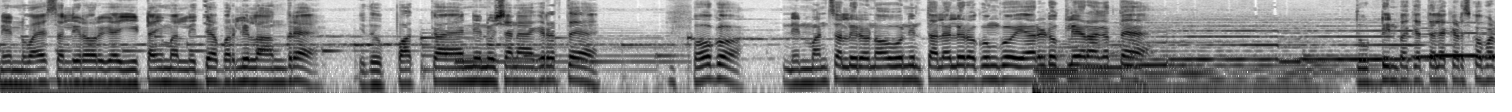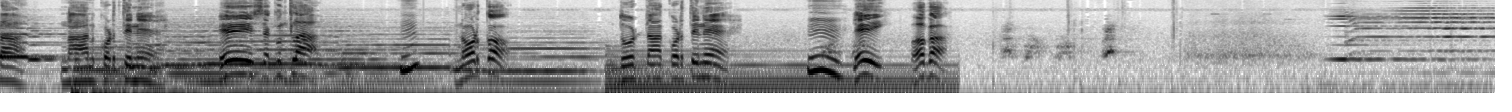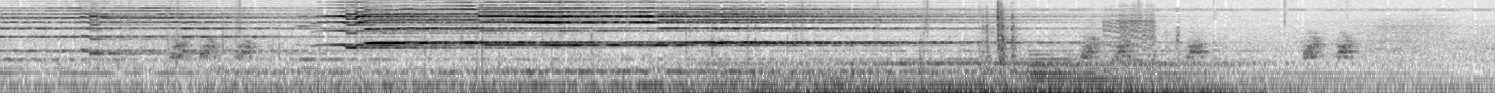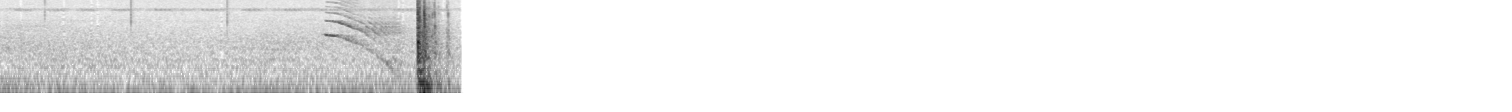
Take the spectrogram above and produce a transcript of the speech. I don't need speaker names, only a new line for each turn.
ನಿನ್ನ ವಯಸ್ಸಲ್ಲಿರೋರಿಗೆ ಈ ಟೈಮಲ್ಲಿ ನಿದ್ದೆ ಬರಲಿಲ್ಲ ಅಂದರೆ ಇದು ಪಕ್ಕ ನಿನ್ನ ಆಗಿರುತ್ತೆ. ಹೋಗು ನಿನ್ನ ಮನಸ್ಸಲ್ಲಿರೋ ನೋವು ನಿನ್ನ ತಲೆಯಲ್ಲಿರೋ ಗುಂಗು ಎರಡು ಕ್ಲಿಯರ್ ಆಗತ್ತೆ. ದುಡ್ಡಿನ ಬಗ್ಗೆ ತಲೆ ಕೆಡಿಸ್ಕೋಬೇಡ ನಾನು ಕೊಡ್ತೀನಿ. ಏಯ್ ಶಕುಂತ್ಲಾ! ನೋಡ್ಕೋ. ದುಡ್ಡು ನಾ ಕೊಡ್ತೀನಿ.
ಹ್ಮ್.
ಏಯ್ ಹೋಗ.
